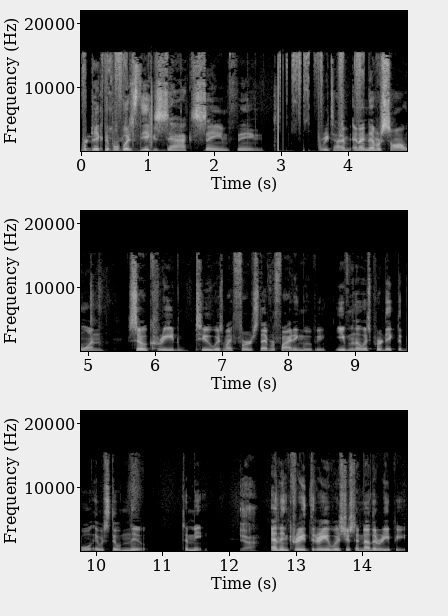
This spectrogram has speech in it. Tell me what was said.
predictable, but it's the exact same thing every time, and I never saw one. So Creed Two was my first ever fighting movie. Even though it was predictable, it was still new to me. Yeah. And then Creed Three was just another repeat.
